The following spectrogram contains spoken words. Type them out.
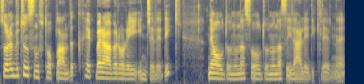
Sonra bütün sınıf toplandık. Hep beraber orayı inceledik. Ne olduğunu, nasıl olduğunu, nasıl ilerlediklerini.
